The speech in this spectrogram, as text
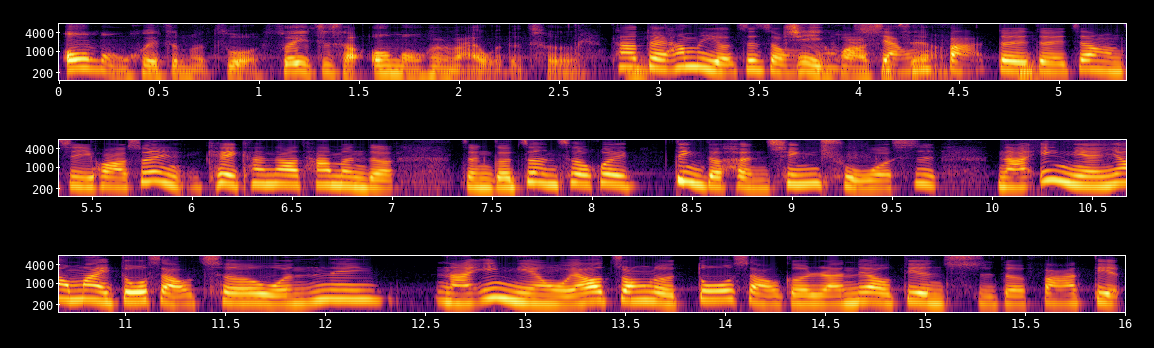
欧盟会这么做，所以至少欧盟会买我的车。他对他们有这种计划想法，对对，这种计划，所以你可以看到他们的整个政策会定得很清楚，我是哪一年要卖多少车，我那哪一年我要装了多少个燃料电池的发电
